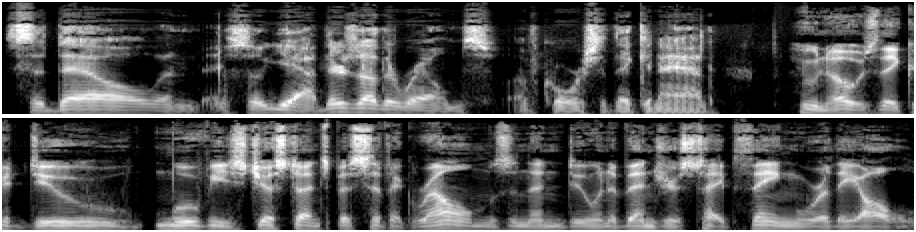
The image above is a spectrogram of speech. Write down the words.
Sindel, and, and so yeah, there's other realms, of course, that they can add. Who knows? They could do movies just on specific realms and then do an Avengers type thing where they all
